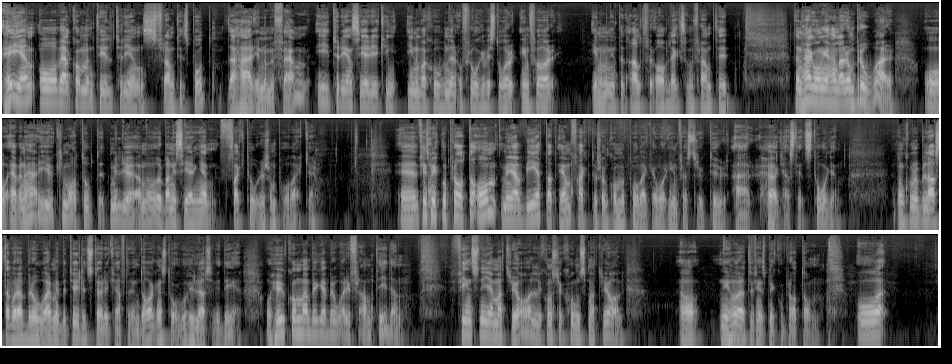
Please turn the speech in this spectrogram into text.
Hej igen och välkommen till Turens framtidspodd. Det här är nummer fem i Turens serie kring innovationer och frågor vi står inför inom en inte alltför avlägsen framtid. Den här gången handlar det om broar och även här är ju klimathotet, miljön och urbaniseringen faktorer som påverkar. Eh, det finns mycket att prata om, men jag vet att en faktor som kommer påverka vår infrastruktur är höghastighetstågen. De kommer att belasta våra broar med betydligt större krafter än dagens tåg. Och hur löser vi det? Och hur kommer man bygga broar i framtiden? Finns nya material eller konstruktionsmaterial? Ja, ni hör att det finns mycket att prata om. Och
